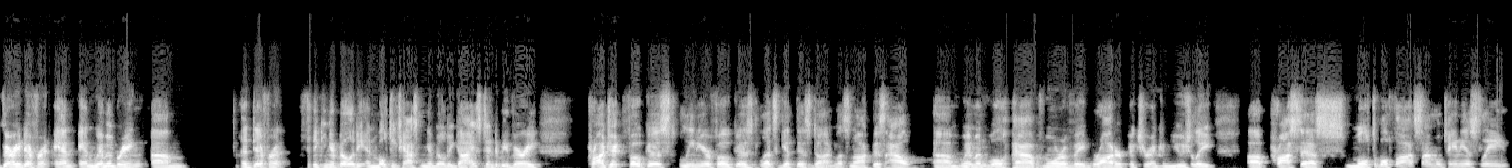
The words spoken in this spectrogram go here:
Very different, and and women bring um, a different thinking ability and multitasking ability. Guys tend to be very project focused, linear focused. Let's get this done. Let's knock this out. Um, women will have more of a broader picture and can usually uh, process multiple thoughts simultaneously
